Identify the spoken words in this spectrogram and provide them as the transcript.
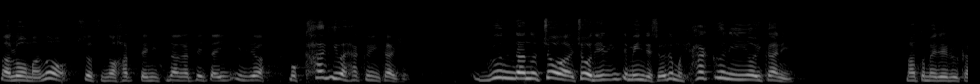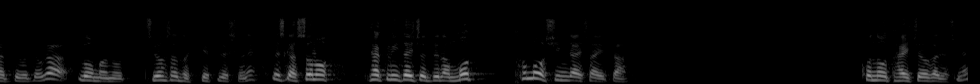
まあ、ローマの一つの発展につながっていった意味ではもう鍵は100人隊長。軍団の長は長でいてもいいんですよ。でも100人をいかにまとめれるかということがローマの強さの秘訣ですよね。ですからその百人隊長というのは最も信頼されたこの隊長がですね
